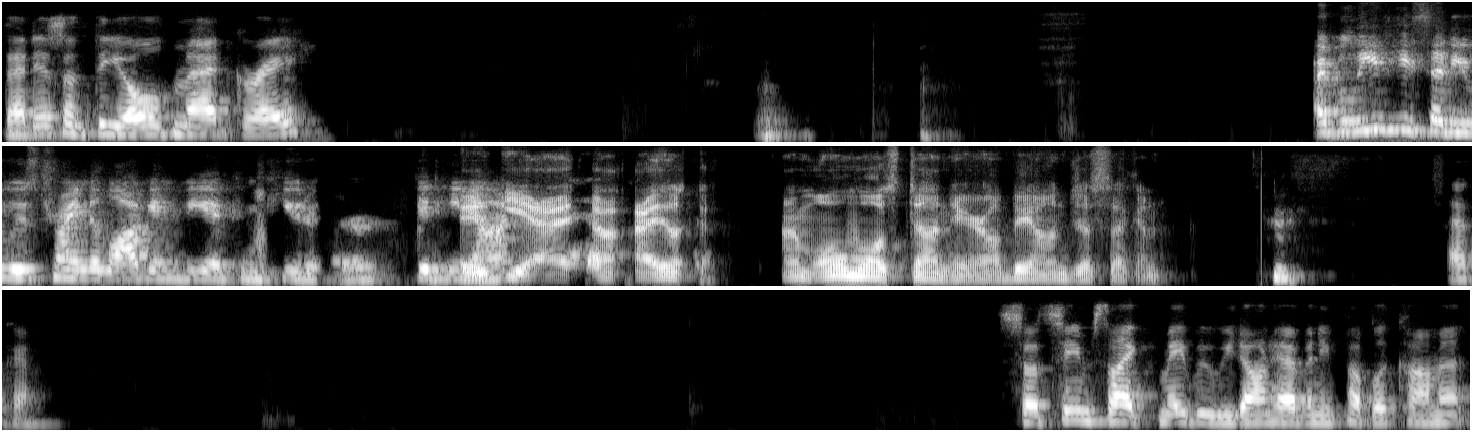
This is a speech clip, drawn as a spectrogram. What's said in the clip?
That isn't the old Matt Gray? I believe he said he was trying to log in via computer. Did he Uh, not? Yeah, I, I- I'm almost done here. I'll be on just a second. Okay. So it seems like maybe we don't have any public comment.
